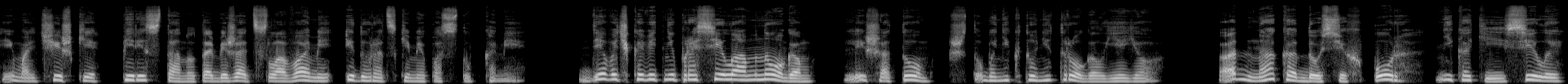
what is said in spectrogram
и мальчишки перестанут обижать словами и дурацкими поступками. Девочка ведь не просила о многом, лишь о том, чтобы никто не трогал ее. Однако до сих пор Никакие силы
